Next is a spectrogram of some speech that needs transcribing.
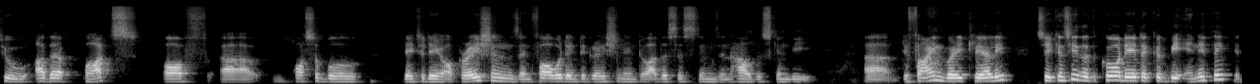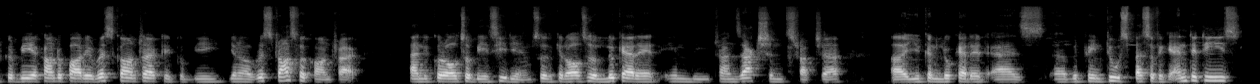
to other parts of uh, possible day-to-day operations and forward integration into other systems and how this can be uh, defined very clearly. So you can see that the core data could be anything. It could be a counterparty risk contract. It could be, you know, risk transfer contract, and it could also be a CDM. So you could also look at it in the transaction structure. Uh, you can look at it as uh, between two specific entities,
